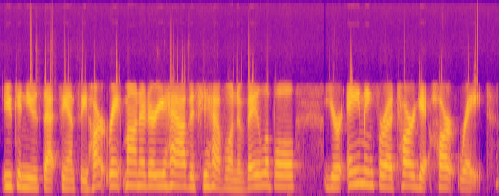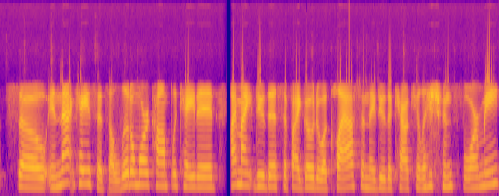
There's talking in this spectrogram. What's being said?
You can use that fancy heart rate monitor you have if you have one available you're aiming for a target heart rate. So in that case, it's a little more complicated. I might do this if I go to a class and they do the calculations for me,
